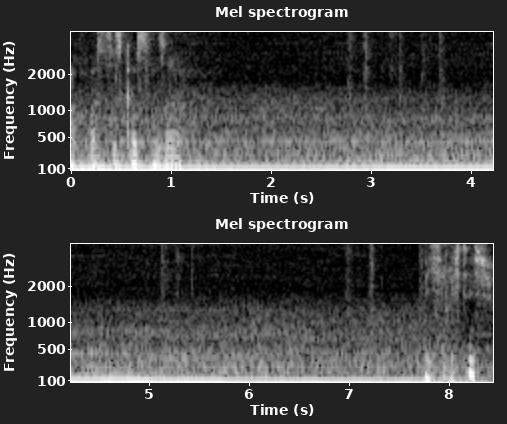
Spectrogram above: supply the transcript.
Auch was das kosten soll. Bin ich richtig?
